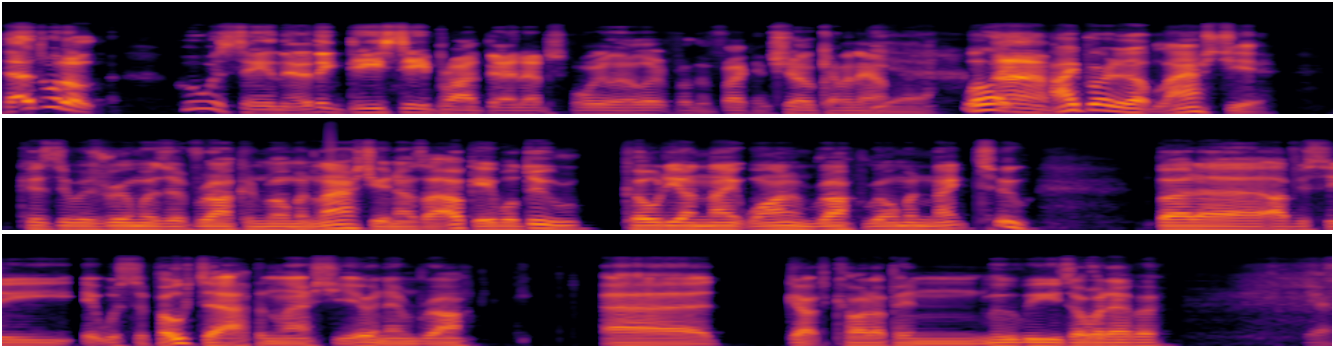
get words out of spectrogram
that's what a, who was saying that I think DC brought that up spoiler alert for the fucking show coming out Yeah. Well, Um, I brought it up last year because there was rumors of Rock and Roman last year, and I was like, okay, we'll do Cody on night one and Rock Roman night two. But uh, obviously, it was supposed to happen last year, and then Rock uh, got caught up in movies or Movie. whatever. Yeah,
